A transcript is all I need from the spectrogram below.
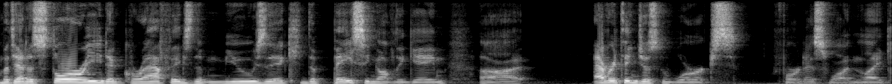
but yeah, the story, the graphics, the music, the pacing of the game, uh, everything just works for this one. Like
